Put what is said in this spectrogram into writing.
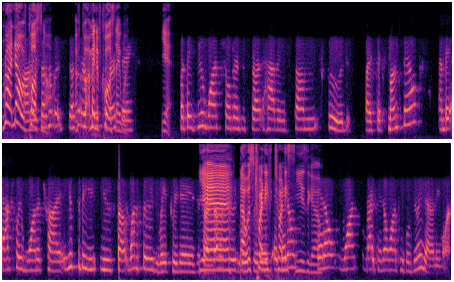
Right? No, of Um, course doesn't doesn't Of cour- I mean, of course they would. Yeah. But they do want children to start having some food by six months now. And they actually want to try. It used to be you start one food, you wait three days. Yeah, another food, that was three 20 20 years ago. They don't want right. They don't want people doing that anymore.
